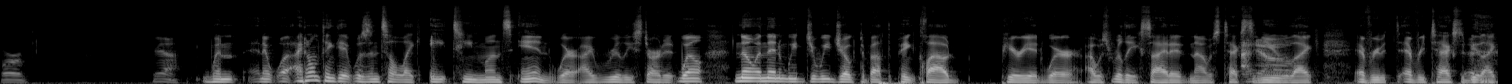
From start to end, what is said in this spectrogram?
or yeah. when and it I don't think it was until like 18 months in where I really started well no and then we we joked about the pink cloud period where I was really excited and I was texting you like every every text would be like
